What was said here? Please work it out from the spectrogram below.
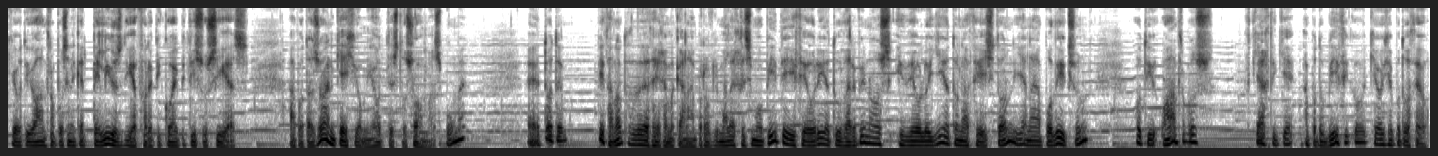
και ότι ο άνθρωπος είναι κάτι τελείως διαφορετικό επί της ουσίας από τα ζώα και έχει ομοιότητες στο σώμα ας πούμε ε, τότε πιθανότατα δεν θα είχαμε κανένα πρόβλημα αλλά χρησιμοποιείται η θεωρία του Δαρβίνου ως ιδεολογία των αθεϊστών για να αποδείξουν ότι ο άνθρωπος φτιάχτηκε από τον πίθηκο και όχι από το Θεό.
